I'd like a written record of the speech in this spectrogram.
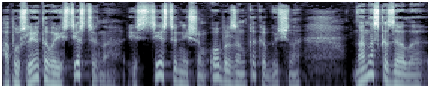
А после этого, естественно, естественнейшим образом, как обычно, она сказала,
